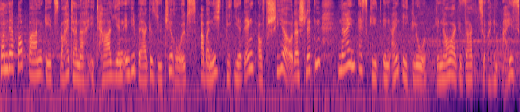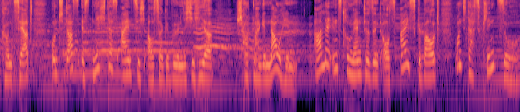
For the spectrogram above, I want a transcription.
Von der Bobbahn geht's weiter nach Italien in die Berge Südtirols. Aber nicht wie ihr denkt auf Skier oder Schlitten. Nein, es geht in ein Iglo. Genauer gesagt zu einem Eiskonzert. Und das ist nicht das einzig Außergewöhnliche hier. Schaut mal genau hin. Alle Instrumente sind aus Eis gebaut und das klingt so.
